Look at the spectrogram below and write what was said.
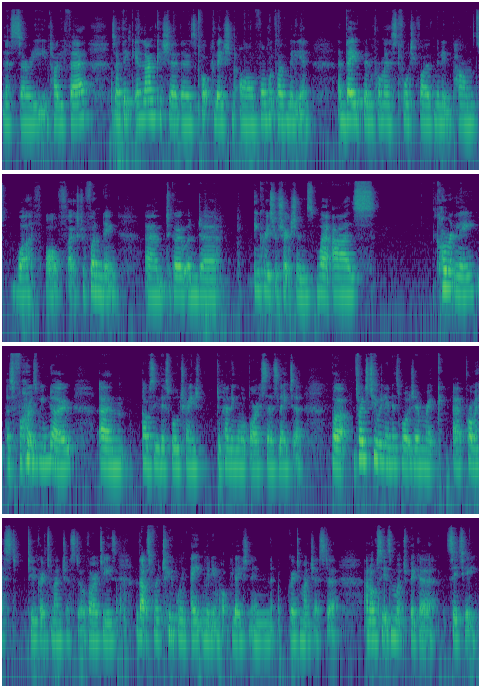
necessarily entirely fair. So I think in Lancashire there's a population of 1.5 million and they've been promised 45 million pounds worth of extra funding um, to go under increased restrictions whereas currently as far as we know um, obviously this will change depending on what Boris says later but 22 million is what Jenrick uh, promised to Greater Manchester authorities, but that's for a 2.8 million population in Greater Manchester. And obviously, it's a much bigger city.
